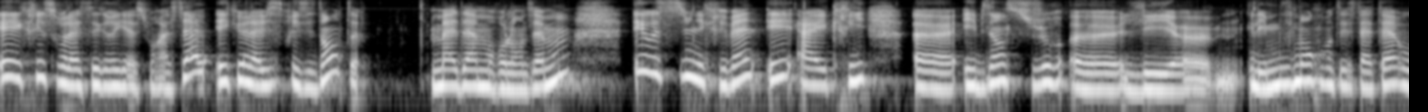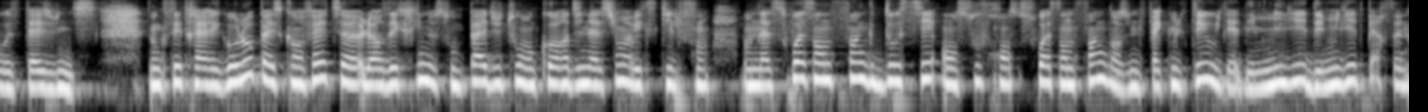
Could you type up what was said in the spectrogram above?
et écrit sur la ségrégation raciale et que la vice-présidente Madame Roland Diamond est aussi une écrivaine et a écrit euh, eh bien sur euh, les, euh, les mouvements contestataires aux États-Unis. Donc c'est très rigolo parce qu'en fait leurs écrits ne sont pas du tout en coordination avec ce qu'ils font. On a 65 dossiers en souffrance, 65 dans une faculté où il y a des milliers et des milliers de personnes.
